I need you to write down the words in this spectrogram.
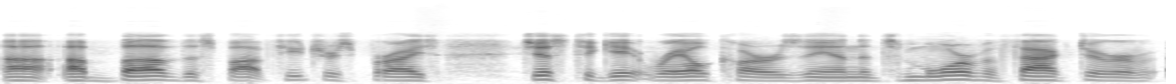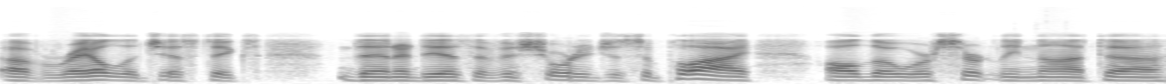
uh, above the spot futures price just to get rail cars in. It's more of a factor of, of rail logistics than it is of a shortage of supply. Although we're certainly not uh,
